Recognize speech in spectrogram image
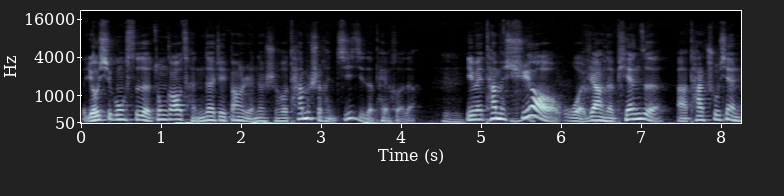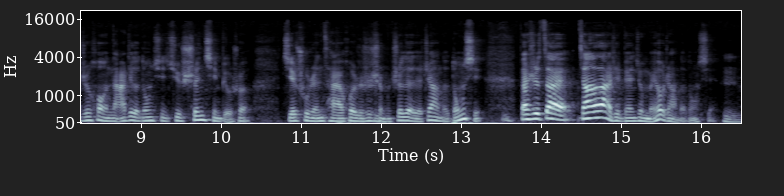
游戏公司的中高层的这帮人的时候，他们是很积极的配合的，嗯，因为他们需要我这样的片子啊，他出现之后拿这个东西去申请，比如说。杰出人才或者是什么之类的这样的东西，但是在加拿大这边就没有这样的东西，嗯，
